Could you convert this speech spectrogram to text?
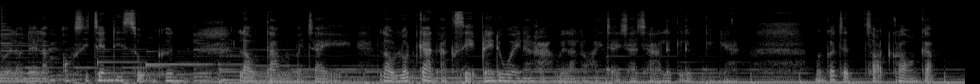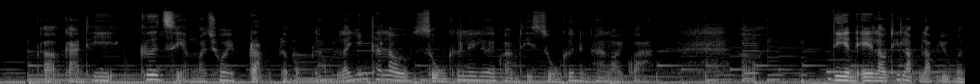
ด้วยเราได้รับออกซิเจนที่สูงขึ้น เราตามลมหายใจ เราลดการอักเสบได้ด้วยนะคะ เวลาเราหายใจช้าๆลึกๆอย่างเงี้ยมันก็จะสอดคล้องกับ การที่คลื่นเสียงมาช่วยปรับระบบเรา และยิ่งถ้าเราสูงขึ้นเรื่อยๆ ความถี่สูงขึ้นถึง500 กว่า DNA เราที่หลับๆอยู่มัน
